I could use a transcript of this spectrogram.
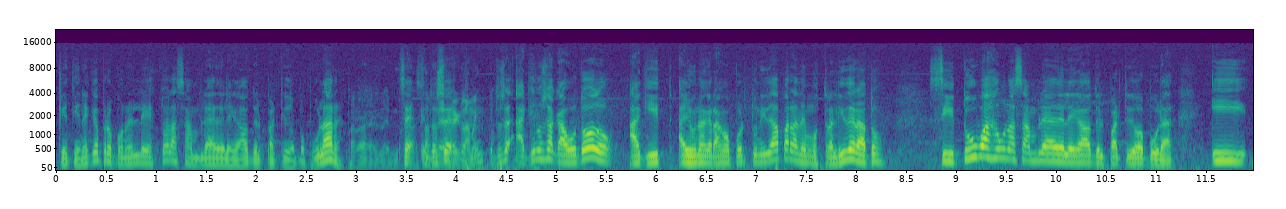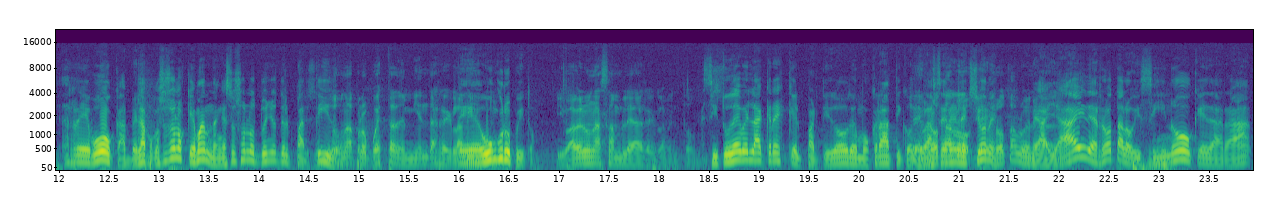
que tiene que proponerle esto a la Asamblea de Delegados del Partido Popular. Para el, O sea, entonces, entonces, aquí no se acabó todo, aquí hay una gran oportunidad para demostrar liderato. Si tú vas a una Asamblea de Delegados del Partido Popular y revocas, ¿verdad? Porque esos son los que mandan, esos son los dueños del Sí, sí, partido, es una propuesta de enmienda a de reglamento. un grupito. Y va a haber una asamblea de reglamento. Si tú de verdad crees que el Partido Democrático debe hacer elecciones, ve allá y derrótalo. Y si no, quedará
